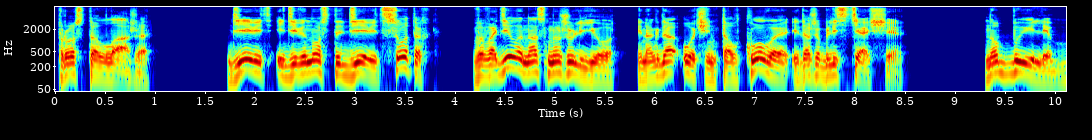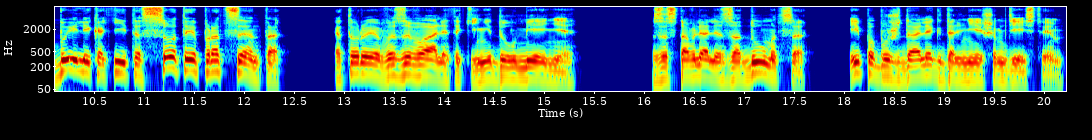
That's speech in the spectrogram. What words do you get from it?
просто лажа. 9,99 выводило нас на жулье – иногда очень толковая и даже блестящая. Но были, были какие-то сотые процента, которые вызывали такие недоумения, заставляли задуматься и побуждали к дальнейшим действиям.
